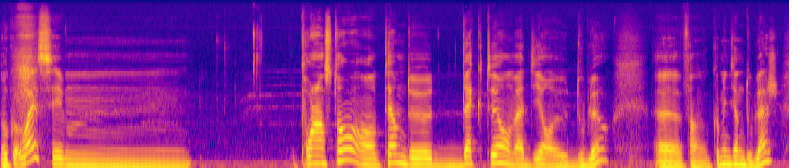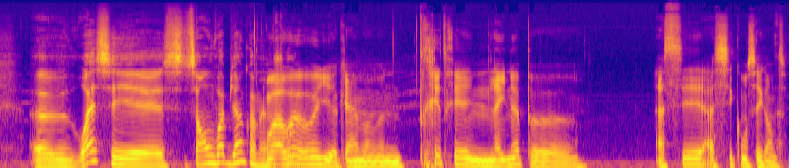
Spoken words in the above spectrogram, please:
Donc ouais c'est hum, pour l'instant en termes de d'acteur on va dire euh, doubleur, euh, enfin comédien de doublage. euh, ouais c'est ça envoie bien quand même. Ouais, ouais, ouais, il y a quand même une très, très, une line-up euh, assez, assez conséquente.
